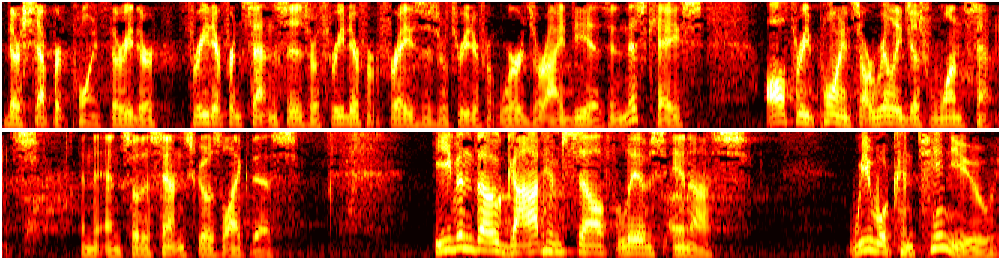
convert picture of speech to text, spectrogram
they're separate points. They're either three different sentences or three different phrases or three different words or ideas. In this case, all three points are really just one sentence. And, and so the sentence goes like this. Even though God Himself lives in us, we will continue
